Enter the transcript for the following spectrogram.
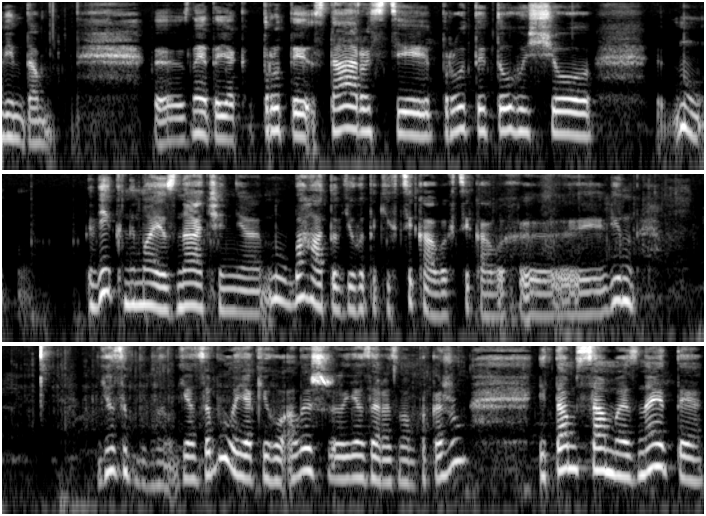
він там е, знаєте, як проти старості, проти того, що ну, вік не має значення. Ну, багато в його таких цікавих, цікавих. е, Він. Я забула, я забула, як його, але ж я зараз вам покажу. І там саме, знаєте,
